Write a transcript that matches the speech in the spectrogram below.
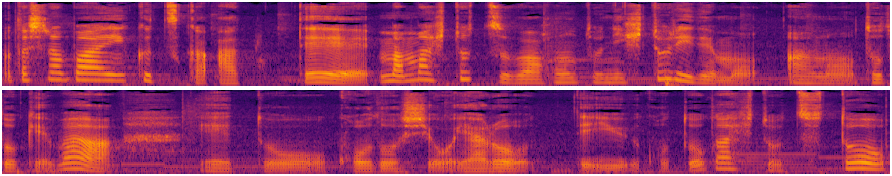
私の場合いくつかあってまあまあ一つは本当に一人でもあの届けば、えーと、行動しようやろうっていうことが一つと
